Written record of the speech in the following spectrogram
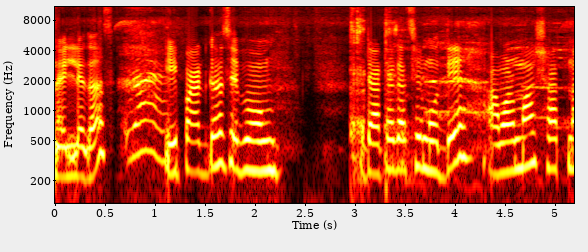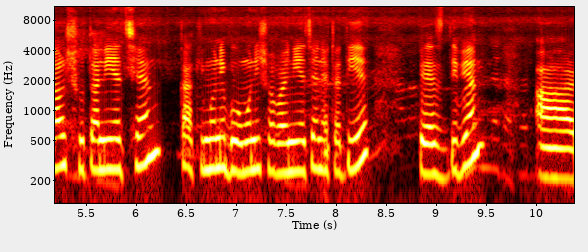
নাইল্লা গাছ। এই পাট গাছ এবং ডাটা গাছের মধ্যে আমার মা সাত নাল সুতা নিয়েছেন কাকিমণি বৌমণি সবাই নিয়েছেন এটা দিয়ে পেঁচ দিবেন আর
